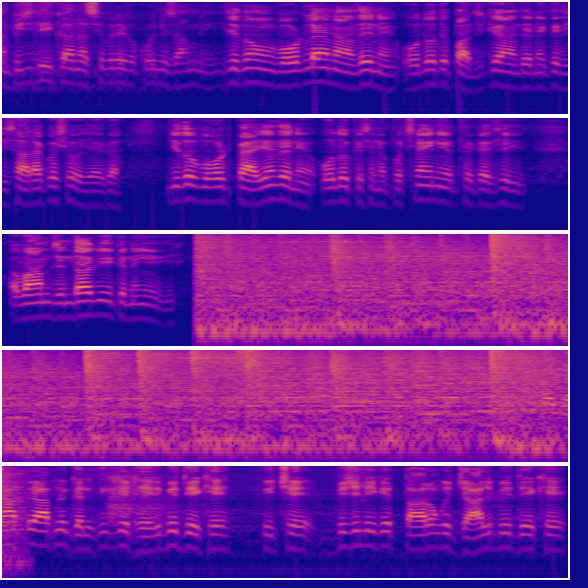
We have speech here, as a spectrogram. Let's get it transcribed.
ਨਾ ਬਿਜਲੀ ਦਾ ਨਾ ਸਿਵਰੇ ਦਾ ਕੋਈ ਨਿਜ਼ਾਮ ਨਹੀਂ ਜਦੋਂ ਵੋਟ ਲੈਣ ਆਉਂਦੇ ਨੇ ਉਦੋਂ ਤੇ ਭੱਜ ਕੇ ਆਉਂਦੇ ਨੇ ਕਿ ਜੀ ਸਾਰਾ ਕੁਝ ਹੋ ਜਾਏਗਾ ਜਦੋਂ ਵੋਟ ਪੈ ਜਾਂਦੇ ਨੇ ਉਦੋਂ ਕਿਸੇ ਨੇ ਪੁੱਛਣਾ ਹੀ ਨਹੀਂ ਇੱਥੇ ਕਿ ਅਸੀਂ ਆਵਾਮ ਜ਼ਿੰਦਾ ਵੀ ਕਿ ਨਹੀਂ ਹੈਗੀ यहाँ पे आपने गंदगी के ढेर भी देखे पीछे बिजली के तारों के जाल भी देखे।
